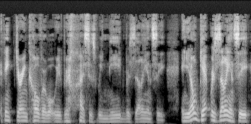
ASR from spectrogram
I think during COVID, what we've realized is we need resiliency. And you don't get resiliency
